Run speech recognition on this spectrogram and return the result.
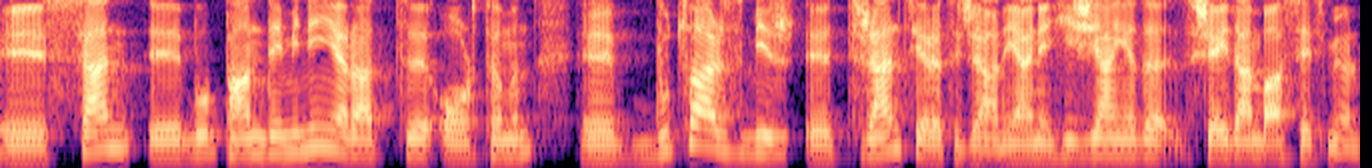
E, sen e, bu pandeminin yarattığı ortamın e, bu tarz bir e, trend yaratacağını yani hijyen ya da şeyden bahsetmiyorum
